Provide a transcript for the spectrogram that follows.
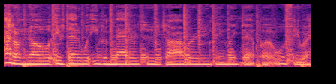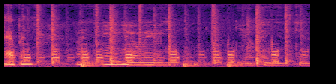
I don't know if that would even matter to the job or anything like that, but we'll see what happens. And, you know, maybe your opinions can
